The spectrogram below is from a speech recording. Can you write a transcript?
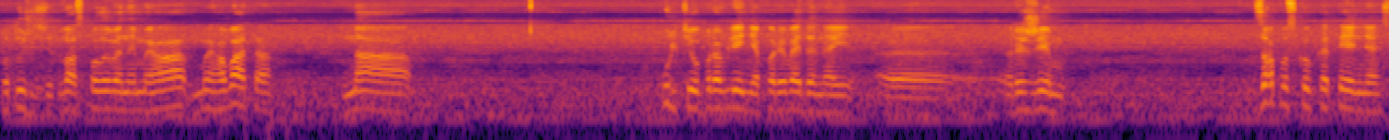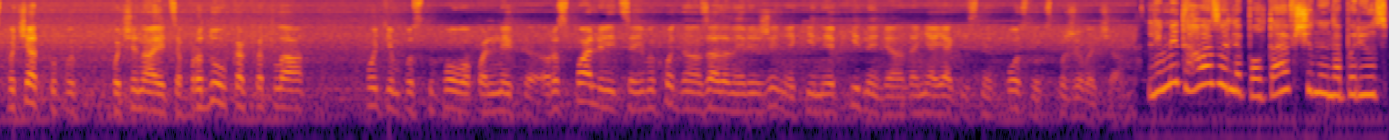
потужністю 2,5 МВт. На пульті управління переведений режим запуску котельня. Спочатку починається продувка котла, потім поступово пальник розпалюється і виходить на заданий режим, який необхідний для надання якісних послуг споживачам. Ліміт газу для Полтавщини на період з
